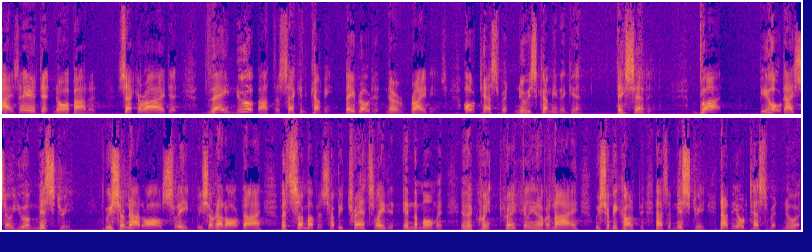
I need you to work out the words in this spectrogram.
Isaiah didn't know about it. Zechariah did. They knew about the second coming. They wrote it in their writings. Old Testament knew he's coming again. They said it. But, behold, I show you a mystery. We shall not all sleep, we shall not all die, but some of us shall be translated in the moment, in the twinkling of an eye. We shall be caught up. That's a mystery. Now the Old Testament knew it.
